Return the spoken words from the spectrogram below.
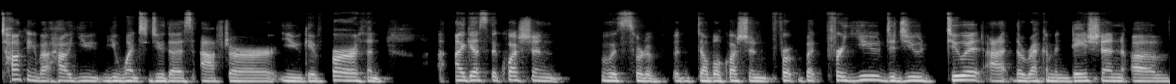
talking about how you you went to do this after you gave birth and I guess the question was sort of a double question for but for you did you do it at the recommendation of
